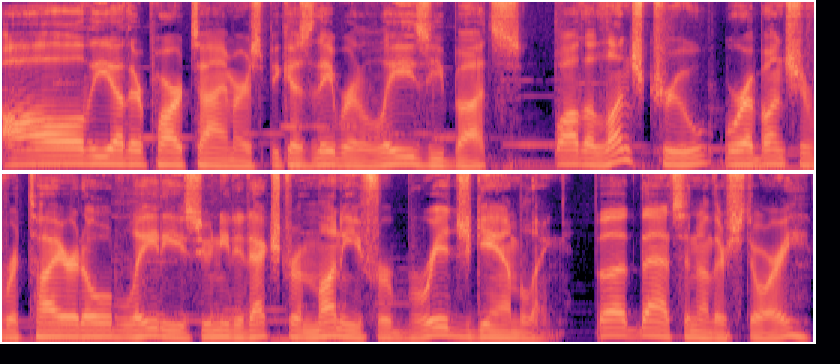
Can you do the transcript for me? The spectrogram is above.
all the other part timers because they were lazy butts, while the lunch crew were a bunch of retired old ladies who needed extra money for bridge gambling. But that's another story.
